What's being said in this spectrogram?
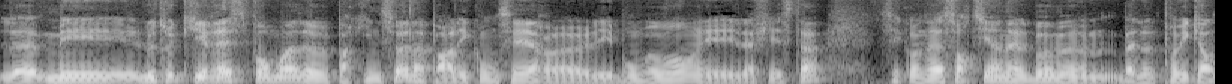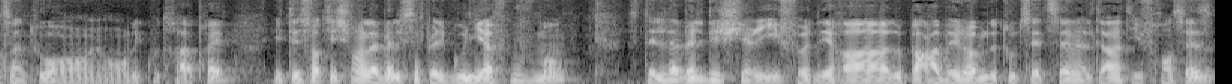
Mais le truc qui reste pour moi de Parkinson, à part les concerts, les bons moments et la fiesta, c'est qu'on a sorti un album, euh, bah, notre premier 45 tours, on, on l'écoutera après, il était sorti sur un label qui s'appelle Gouniaf Mouvement. C'était le label des shérifs, des rats, de Parabellum, de toute cette scène alternative française,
